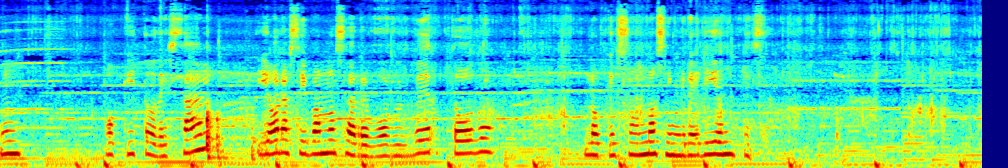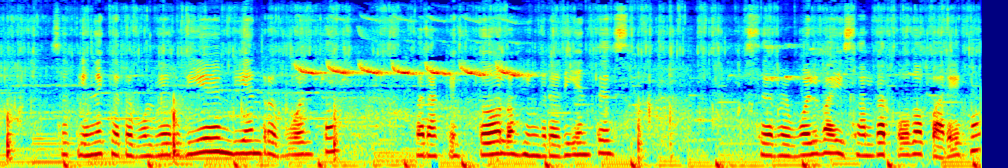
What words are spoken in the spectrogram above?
un poquito de sal y ahora sí vamos a revolver todo lo que son los ingredientes. Se tiene que revolver bien bien revuelto para que todos los ingredientes se revuelva y salga todo parejo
